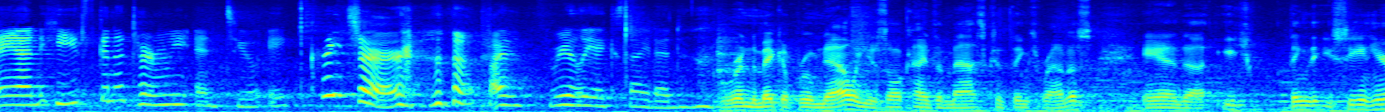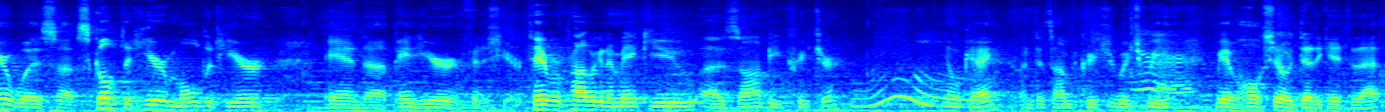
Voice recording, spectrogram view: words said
And he's gonna turn me into a creature. I'm really excited. We're in the makeup room now, and there's all kinds of masks and things around us. And uh, each thing that you see in here was uh, sculpted here, molded here, and uh, painted here and finished here. Today we're probably going to make you a zombie creature. Ooh. Okay, a zombie creature, which Yeah. we we have a whole show dedicated to that.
